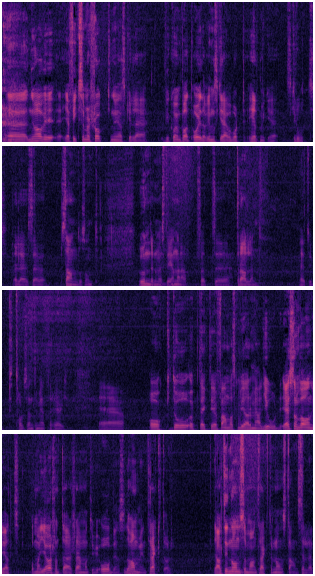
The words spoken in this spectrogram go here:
Eh, nu har vi, jag fick som en chock när jag skulle, vi kom på att oj då, vi måste gräva bort helt mycket skrot eller så här, sand och sånt under de här stenarna för att eh, trallen är typ 12 centimeter hög. Eh, och då upptäckte jag, fan vad ska vi göra med all jord? Jag är så van vid att om man gör sånt där så är man typ i Åben, så då har man ju en traktor. Det är alltid någon som har en traktor någonstans eller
